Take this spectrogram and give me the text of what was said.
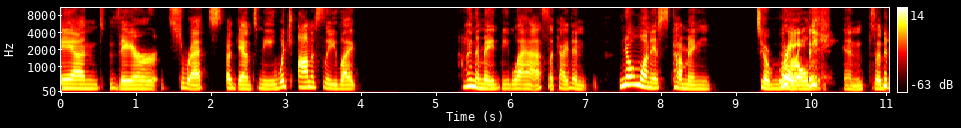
and their threats against me, which honestly, like, kind of made me laugh. Like, I didn't, no one is coming to rural Right. and to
